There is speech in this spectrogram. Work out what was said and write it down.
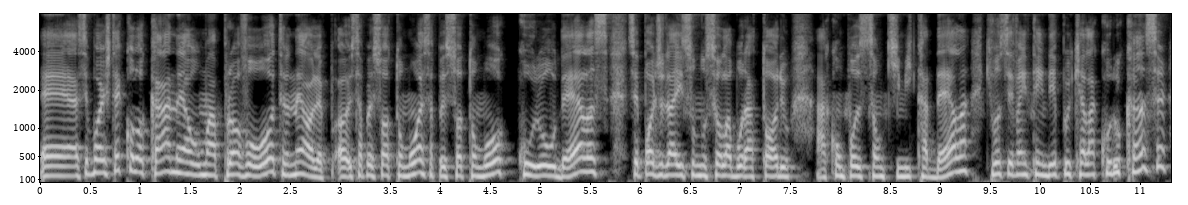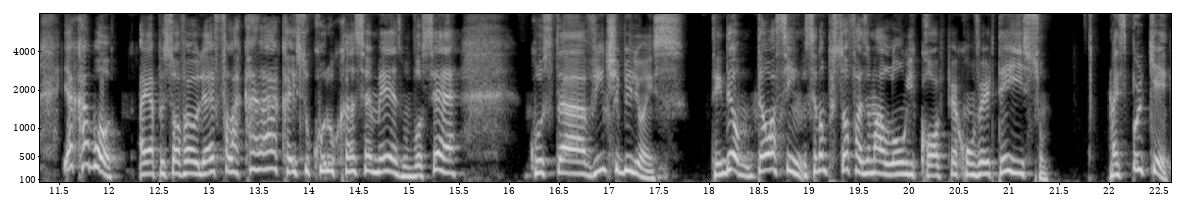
é, você pode até colocar, né, uma prova ou outra, né? Olha, essa pessoa tomou, essa pessoa tomou, curou delas. Você pode olhar isso no seu laboratório, a composição química dela, que você vai entender porque ela cura o câncer e acabou. Aí a pessoa vai olhar e falar: caraca, isso cura o câncer mesmo. Você é. Custa 20 bilhões. Entendeu? Então, assim, você não precisou fazer uma long copy para converter isso. Mas por quê?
